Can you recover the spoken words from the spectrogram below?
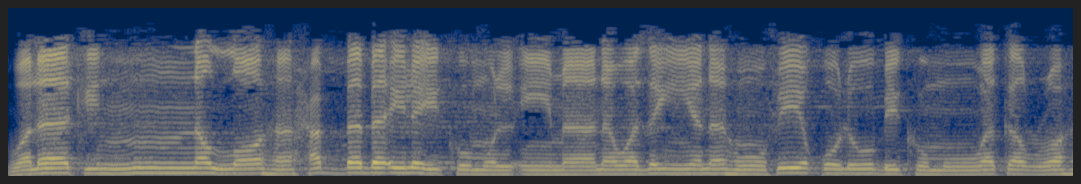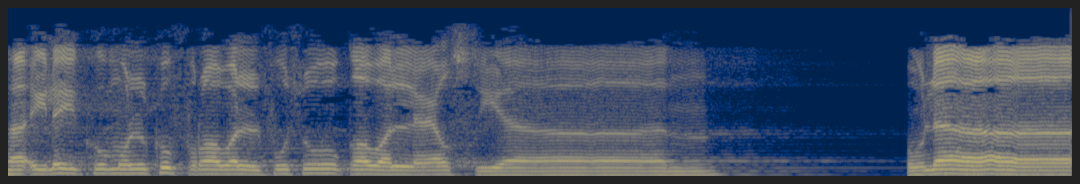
ولكن الله حبب إليكم الإيمان وزينه في قلوبكم وكره إليكم الكفر والفسوق والعصيان. أولئك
